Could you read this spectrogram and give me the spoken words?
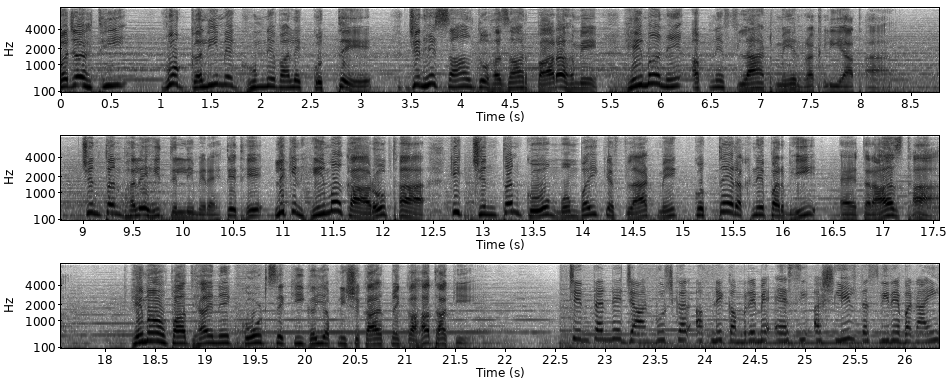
वजह थी, वो गली में घूमने वाले कुत्ते जिन्हें साल 2012 में हेमा ने अपने फ्लैट में रख लिया था। चिंतन भले ही दिल्ली में रहते थे, लेकिन हेमा का आरोप था कि चिंतन को मुंबई के फ्लैट में कुत्ते रखने पर भी ऐतराज था। हेमा उपाध्याय ने कोर्ट से की गई अपनी शिकायत में कहा था कि चिंतन ने जानबूझकर अपने कमरे में ऐसी अश्लील तस्वीरें बनाई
